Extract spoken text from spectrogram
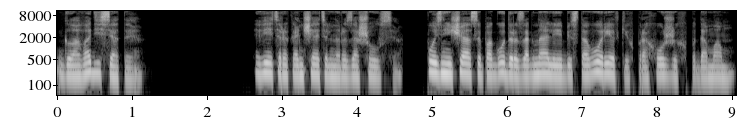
Глава десятая. Ветер окончательно разошелся. Поздний час и погода разогнали и без того редких прохожих по домам.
